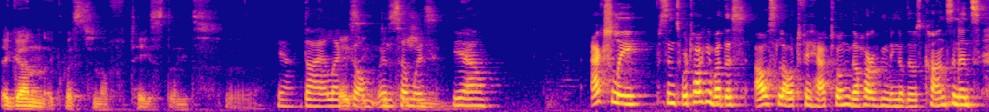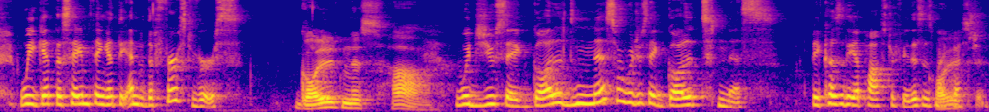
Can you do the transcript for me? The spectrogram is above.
again, a question of taste and uh, Yeah, dialect Basic in some ways. Yeah. Actually, since we're talking about this Auslautverhärtung, the hardening of those consonants, we get the same thing at the end of the first verse. goldenes Haar. Would you say goldness or would you say goldness? Because of the apostrophe. This is my question.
